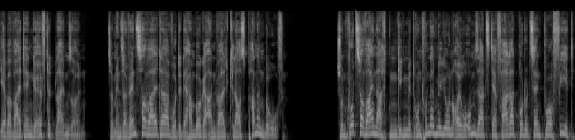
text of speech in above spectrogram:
die aber weiterhin geöffnet bleiben sollen. Zum Insolvenzverwalter wurde der Hamburger Anwalt Klaus Pannen berufen. Schon kurz vor Weihnachten ging mit rund 100 Millionen Euro Umsatz der Fahrradproduzent Profit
